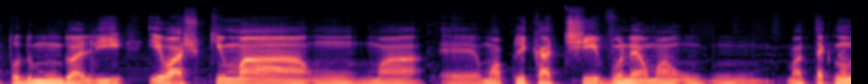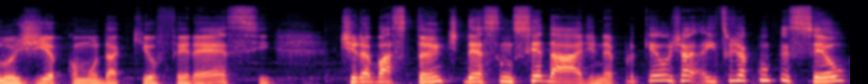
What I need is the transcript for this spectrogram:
todo mundo ali. E eu acho que uma, um, uma, é, um aplicativo, né, uma, um, uma tecnologia como o daqui oferece, tira bastante dessa ansiedade, né? Porque já, isso já aconteceu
